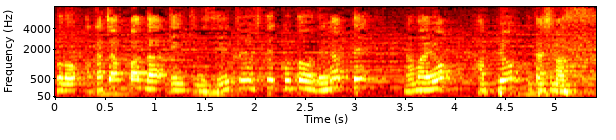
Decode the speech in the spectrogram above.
この赤ちゃんパンダ元気に成長していくことを願って名前を発表いたします。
